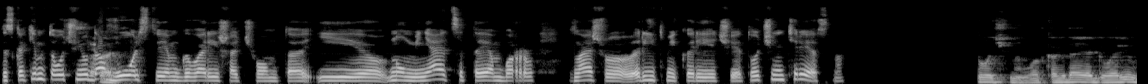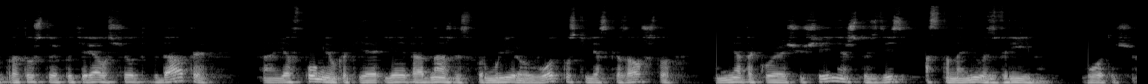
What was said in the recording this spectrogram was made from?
Ты с каким-то очень удовольствием говоришь о чем-то, и, ну, меняется тембр, знаешь, ритмика речи. Это очень интересно. Точно. Вот когда я говорил про то, что я потерял счет в даты, а, я вспомнил, как я, я это однажды сформулировал в отпуске. Я сказал, что у меня такое ощущение, что здесь остановилось время. Вот еще.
